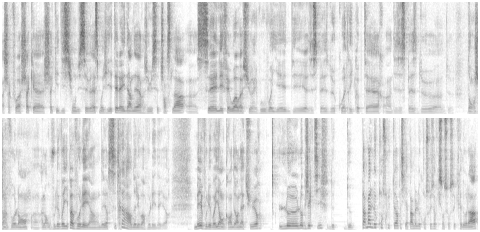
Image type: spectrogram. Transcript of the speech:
à chaque fois, chaque euh, chaque édition du CES, moi j'y étais l'année dernière, j'ai eu cette chance-là. c'est l'effet wow assuré. Vous voyez des espèces de quadricoptères, hein, des espèces de, d'engins volants. alors vous les voyez pas voler, hein. d'ailleurs c'est très rare de les voir voler d'ailleurs, mais vous les voyez en grandeur nature. l'objectif de, de, pas mal de constructeurs, parce qu'il y a pas mal de constructeurs qui sont sur ce credo-là,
